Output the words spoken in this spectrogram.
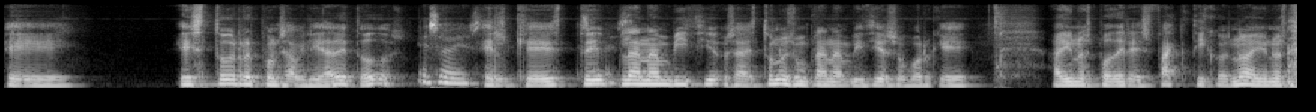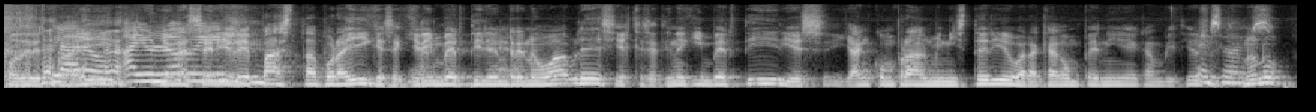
eh, esto es responsabilidad de todos. Eso es. El que este es. plan ambicioso, o sea, esto no es un plan ambicioso porque hay unos poderes fácticos, ¿no? Hay unos poderes por ahí hay un y una serie de pasta por ahí que se quiere invertir en renovables y es que se tiene que invertir y es ya han comprado al ministerio para que haga un PNIEC ambicioso. Eso. No, no. O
